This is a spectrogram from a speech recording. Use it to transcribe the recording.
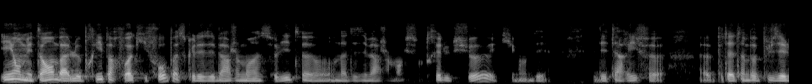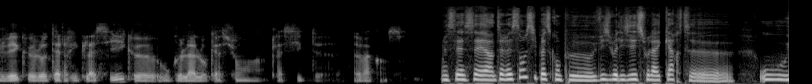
et en mettant bah, le prix parfois qu'il faut parce que les hébergements insolites, euh, on a des hébergements qui sont très luxueux et qui ont des, des tarifs peut-être un peu plus élevés que l'hôtellerie classique ou que la location classique de vacances. C'est assez intéressant aussi parce qu'on peut visualiser sur la carte euh, où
